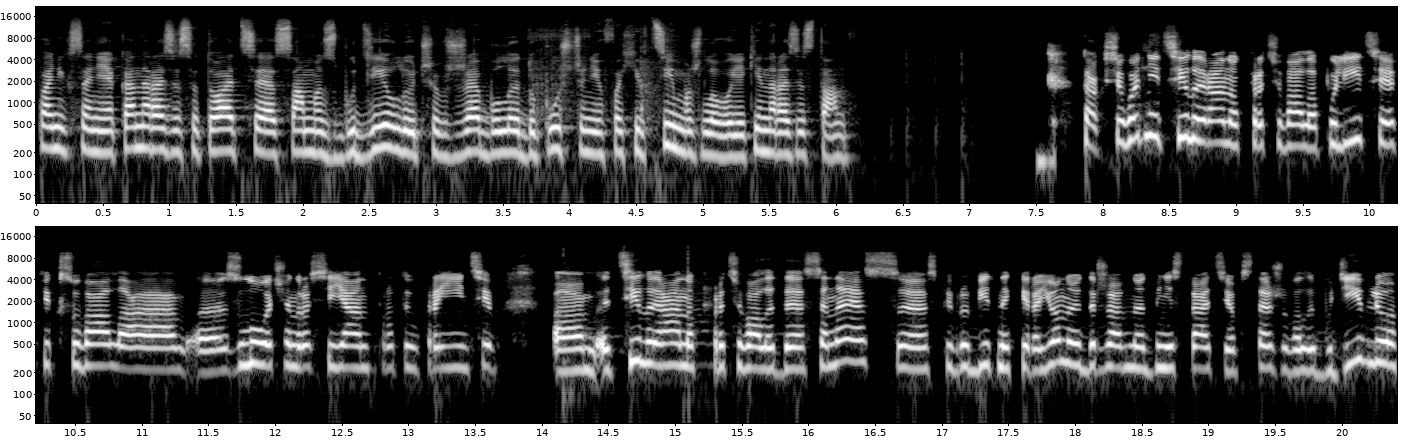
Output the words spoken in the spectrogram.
Пані Ксенія, яка наразі ситуація саме з будівлею? Чи вже були допущені фахівці? Можливо, який наразі стан? Так, сьогодні цілий ранок працювала поліція, фіксувала е, злочин росіян проти українців. Е, цілий ранок працювали ДСНС, е, співробітники районної державної адміністрації обстежували будівлю.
